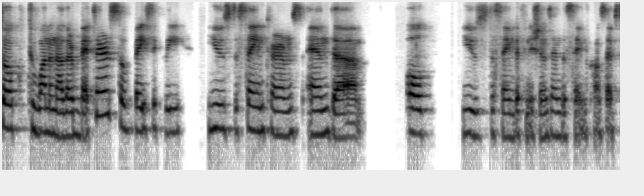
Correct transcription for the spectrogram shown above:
talk to one another better. So basically, use the same terms and uh, all use the same definitions and the same concepts.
